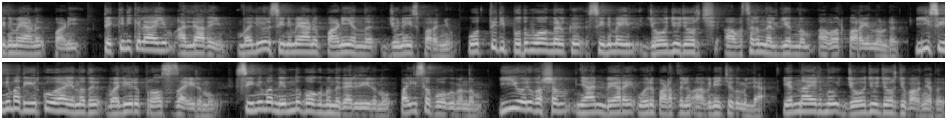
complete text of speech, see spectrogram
സിനിമയാണ് പണി. ടെക്നിക്കലായും അല്ലാതെയും വലിയൊരു സിനിമയാണ് പണി എന്ന് ജുനൈസ് പറഞ്ഞു. ഒത്തിരി പുതുമുഖങ്ങൾക്ക് സിനിമയിൽ ജോജു ജോർജ് അവസരം നൽകിയെന്നും അവർ പറയുന്നുണ്ട്. ഈ സിനിമ തീർക്കുക എന്നത് വലിയൊരു പ്രോസസ്സായിരുന്നു സിനിമ നിന്നു പോകുമെന്ന് കരുതിയിരുന്നു. പൈസ പോകുമെന്നും. ഈ ഒരു വർഷം ഞാൻ വേറെ ഒരു പടത്തിലും അഭിനയിച്ചതുമില്ല. എന്നായിരുന്നു ജോജു ജോർജ് പറഞ്ഞത്.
